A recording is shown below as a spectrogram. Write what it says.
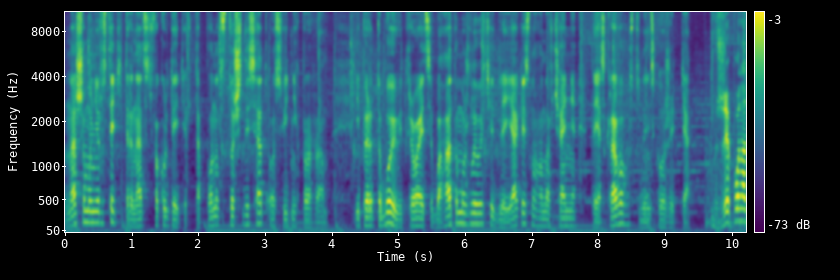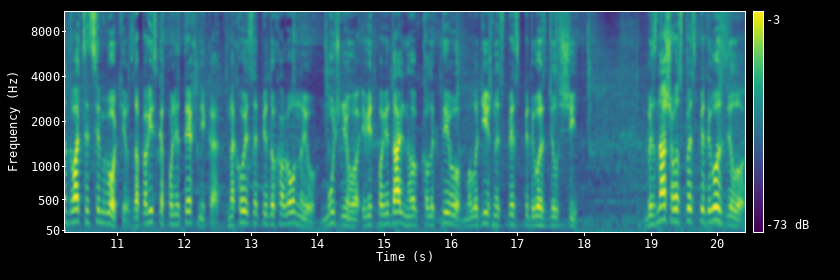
У нашому університеті 13 факультетів та понад 160 освітніх програм. І перед тобою відкривається багато можливостей для якісного навчання та яскравого студентського життя. Вже понад 27 років Запорізька політехніка знаходиться під охороною мужнього і відповідального колективу молодіжний спецпідрозділ Щит. Без нашого спецпідрозділу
